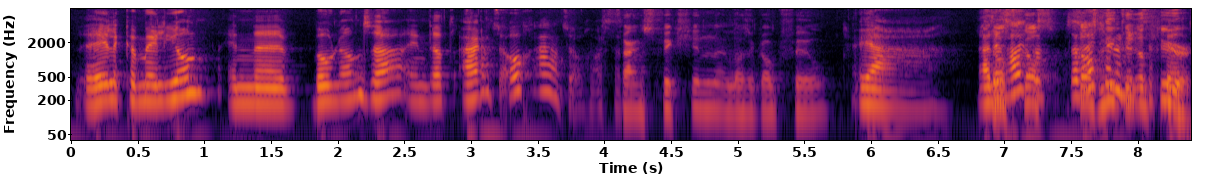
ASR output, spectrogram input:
De hele chameleon en Bonanza en dat Arendsoog. Arendsoog was dat. Science fiction las ik ook veel. Ja. Nou, dat had, zelfs- dat, zelfs had literatuur.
